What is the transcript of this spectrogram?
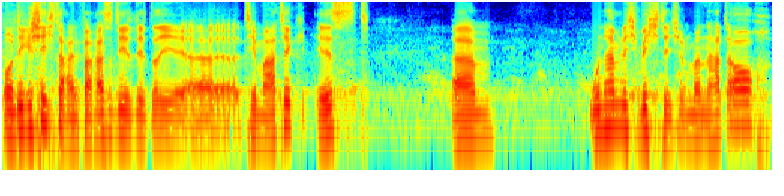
und die Geschichte einfach. Also die, die, die äh, Thematik ist ähm, unheimlich wichtig und man hat auch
